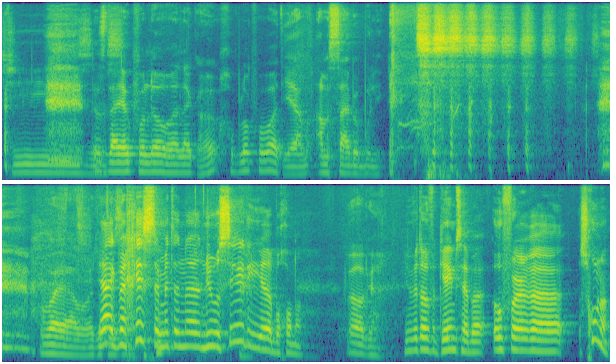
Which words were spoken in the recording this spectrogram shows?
Jezus. Dan sta je ook voor low. hè. Like, huh? geblokt voor wat? Ja, I'm, I'm a cyberbully. maar ja, man. dat Ja, ik ben gisteren met een eh, nieuwe serie eh, begonnen. Welke? Nu we het over games hebben, over eh, schoenen.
